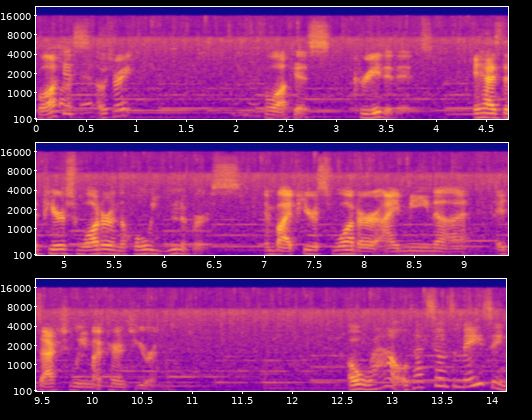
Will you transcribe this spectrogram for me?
Valacus? I was right. Mm-hmm. Valacus created it. It has the purest water in the whole universe. And by purest water, I mean uh, it's actually my parents' urine. Oh wow, that sounds amazing.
